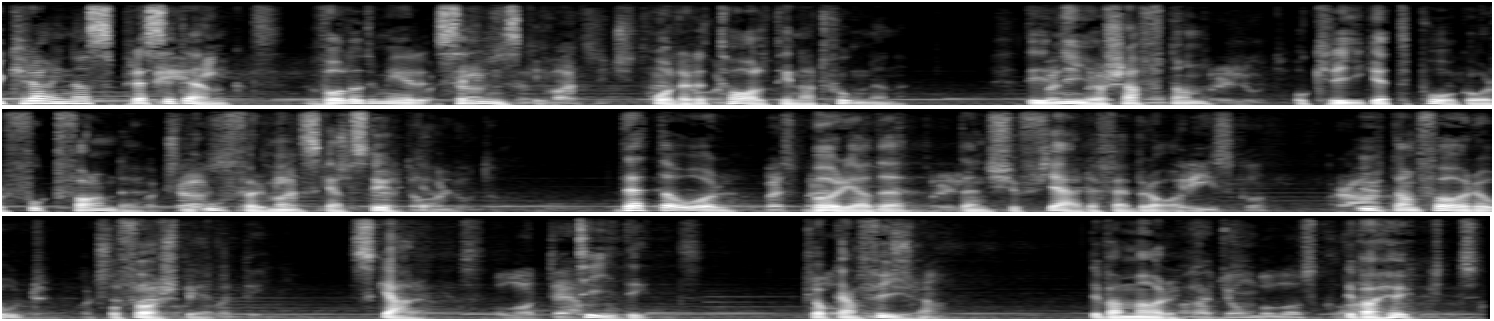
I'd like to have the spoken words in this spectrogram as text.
Ukrainas president Volodymyr Zelensky håller ett tal till nationen. Det är nyårsafton och kriget pågår fortfarande med oförminskad styrka. Detta år började den 24 februari. Utan förord och förspel. Skarpt. Tidigt. Klockan fyra. Det var mörkt. Det var högt.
